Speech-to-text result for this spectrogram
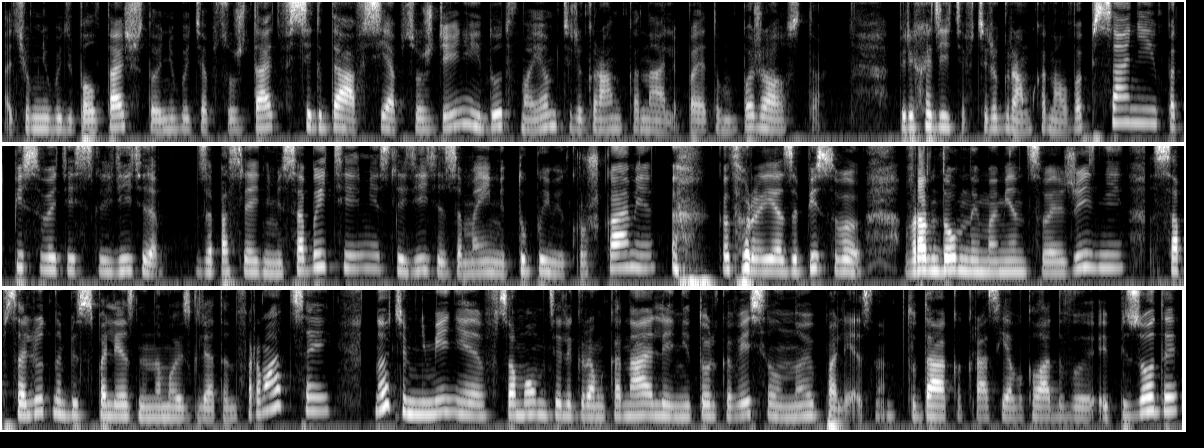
о чем-нибудь болтать, что-нибудь обсуждать. Всегда все обсуждения идут в моем телеграм-канале, поэтому, пожалуйста, переходите в телеграм-канал в описании, подписывайтесь, следите за последними событиями, следите за моими тупыми кружками, которые я записываю в рандомный момент своей жизни, с абсолютно бесполезной, на мой взгляд, информацией, но, тем не менее, в самом телеграм-канале не только весело, но и полезно. Туда как раз я выкладываю эпизоды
